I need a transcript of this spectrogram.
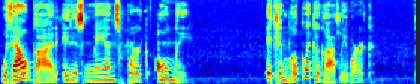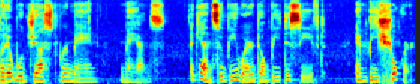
Without God, it is man's work only. It can look like a godly work, but it will just remain man's. Again, so beware, don't be deceived, and be sure.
